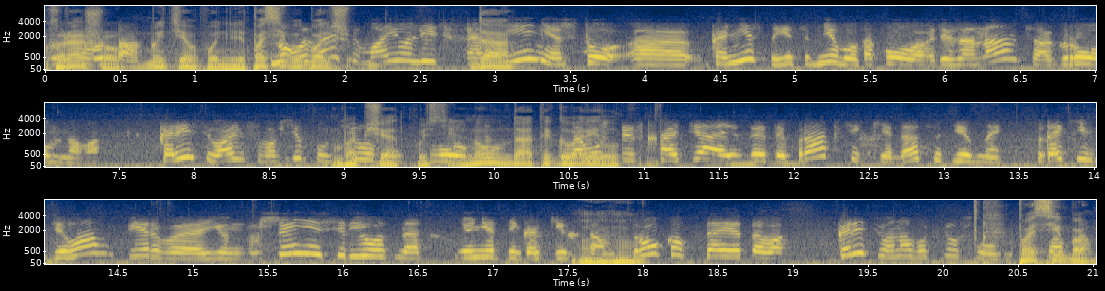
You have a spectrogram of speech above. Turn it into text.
Хорошо, вот мы тебя поняли. Спасибо Но, большое. Знаете, мое личное да. мнение, что, э, конечно, если бы не было такого резонанса огромного, скорее всего, Алиса вообще получила Вообще отпустили. Плохо. Ну да, ты говорил. Потому что, исходя из этой практики, да, судебной, по таким делам, первое ее нарушение серьезное, у нее нет никаких угу. там сроков до этого, скорее всего, она вообще ушла. Спасибо.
